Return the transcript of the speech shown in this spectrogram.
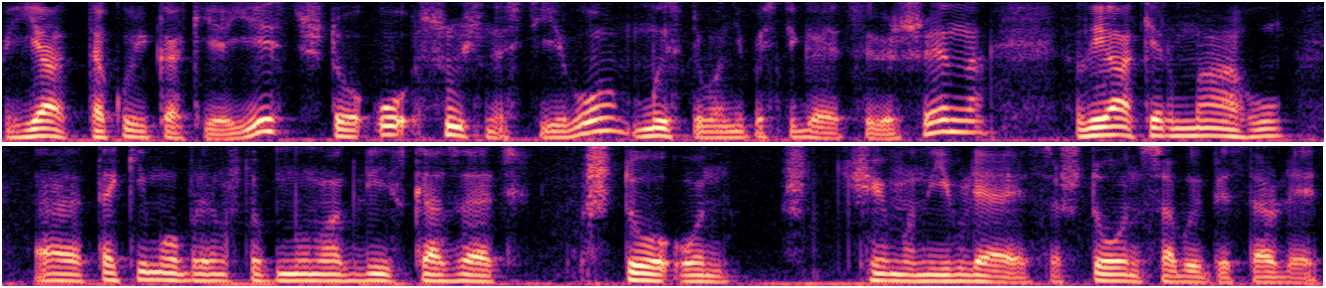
я такой, как я есть, что о, сущность его, мысль его не постигает совершенно, лиакер магу, э, таким образом, чтобы мы могли сказать, что он, чем он является, что он собой представляет.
